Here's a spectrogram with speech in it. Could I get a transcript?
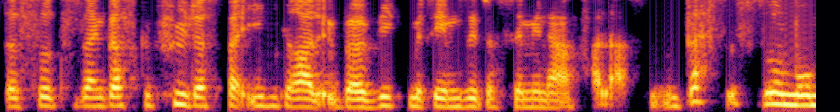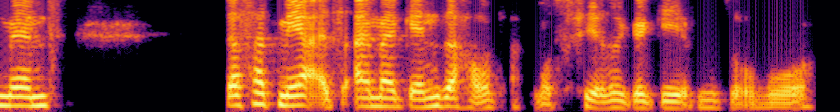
Das ist sozusagen das Gefühl, das bei ihnen gerade überwiegt, mit dem sie das Seminar verlassen. Und das ist so ein Moment, das hat mehr als einmal Gänsehautatmosphäre gegeben, so wo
